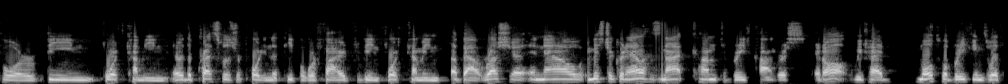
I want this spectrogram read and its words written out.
for being forthcoming, or the press was reporting that people were fired for being forthcoming about Russia. And now Mr. Grenell has not come to brief Congress at all. We've had multiple briefings with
